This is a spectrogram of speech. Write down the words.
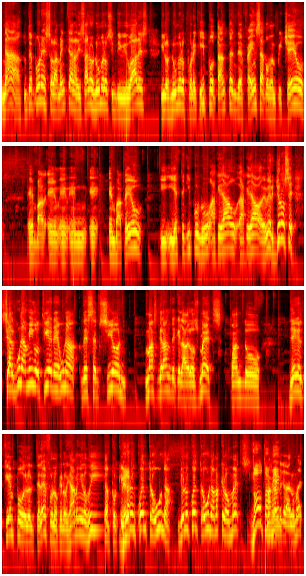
Nada, tú te pones solamente a analizar los números individuales y los números por equipo, tanto en defensa como en picheo, en, en, en, en bateo, y, y, este equipo no ha quedado, ha quedado de ver. Yo no sé si algún amigo tiene una decepción más grande que la de los Mets cuando llegue el tiempo del teléfono, que nos llamen y nos digan, porque yo no encuentro una, yo no encuentro una más que los Mets. No, también, que la de los Mets.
